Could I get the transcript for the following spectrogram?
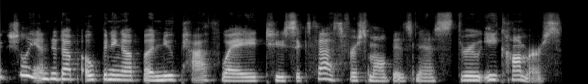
actually ended up opening up a new pathway to success for small business through e commerce.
